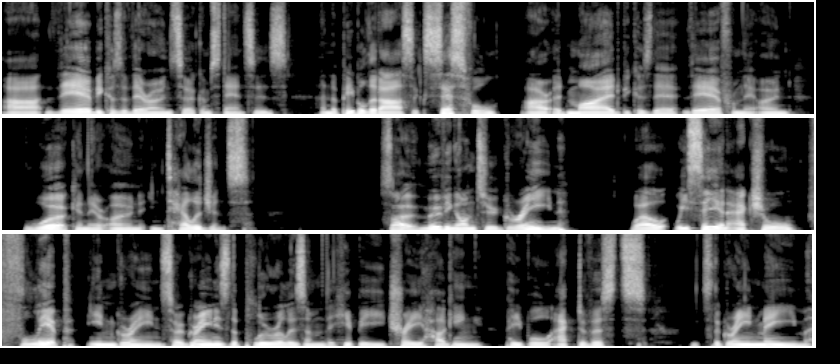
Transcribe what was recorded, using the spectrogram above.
are there because of their own circumstances, and the people that are successful are admired because they're there from their own work and their own intelligence. So, moving on to green, well, we see an actual flip in green. So, green is the pluralism, the hippie, tree hugging people, activists. It's the green meme.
